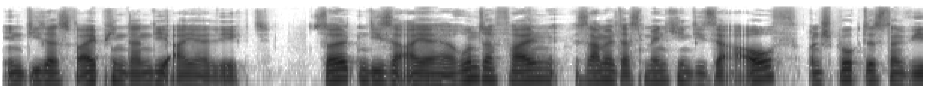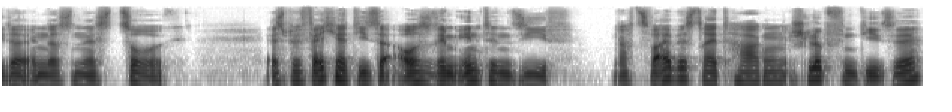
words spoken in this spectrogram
in die das Weibchen dann die Eier legt. Sollten diese Eier herunterfallen, sammelt das Männchen diese auf und spuckt es dann wieder in das Nest zurück. Es befächert diese außerdem intensiv. Nach zwei bis drei Tagen schlüpfen diese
